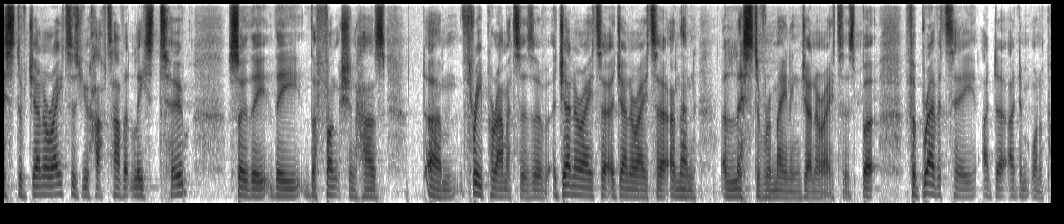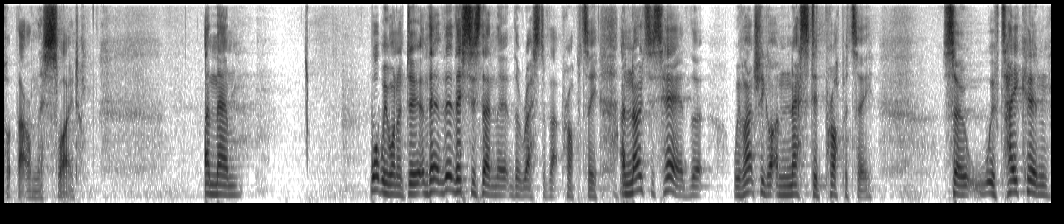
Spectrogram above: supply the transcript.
list of generators, you have to have at least two. So the, the, the function has um, three parameters of a generator, a generator, and then a list of remaining generators. But for brevity, I d I didn't want to put that on this slide. And then what we want to do, and th th this is then the, the rest of that property. And notice here that we've actually got a nested property. So we've taken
